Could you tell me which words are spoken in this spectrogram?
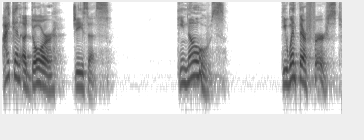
I can adore Jesus. He knows. He went there first.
